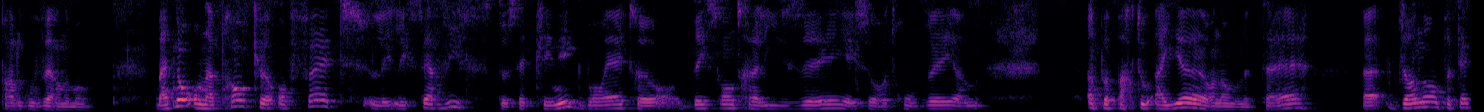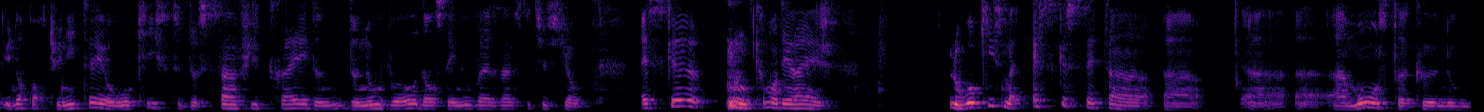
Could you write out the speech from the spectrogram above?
par le gouvernement. Maintenant, on apprend qu'en fait, les, services de cette clinique vont être décentralisés et se retrouver un, un peu partout ailleurs en Angleterre, euh, donnant peut-être une opportunité aux wokistes de s'infiltrer de, nouveau dans ces nouvelles institutions. Est-ce que, comment dirais-je, le wokisme, est-ce que c'est un, un, monstre que nous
